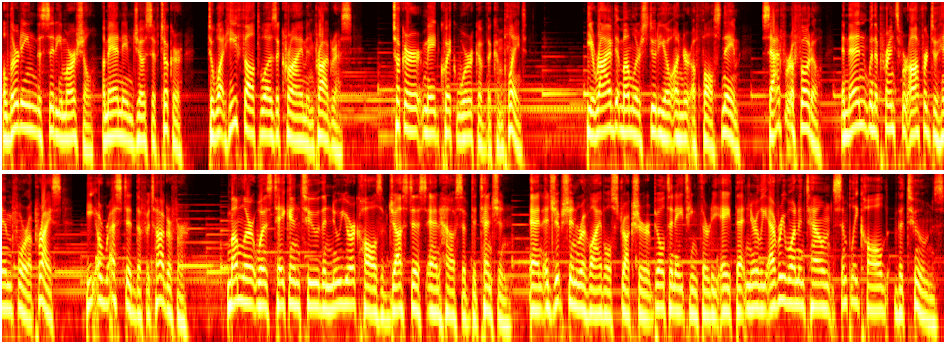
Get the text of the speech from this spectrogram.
alerting the city marshal, a man named Joseph Tooker, to what he felt was a crime in progress. Tooker made quick work of the complaint. He arrived at Mumler's studio under a false name, sat for a photo, and then, when the prints were offered to him for a price, he arrested the photographer. Mumler was taken to the New York Halls of Justice and House of Detention, an Egyptian revival structure built in 1838 that nearly everyone in town simply called the Tombs.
